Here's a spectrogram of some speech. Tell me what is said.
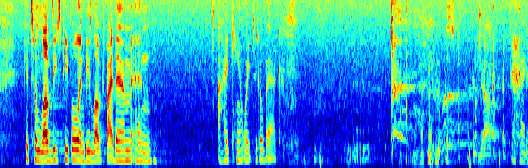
get to love these people and be loved by them and I can't wait to go back. Good job. Okay.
